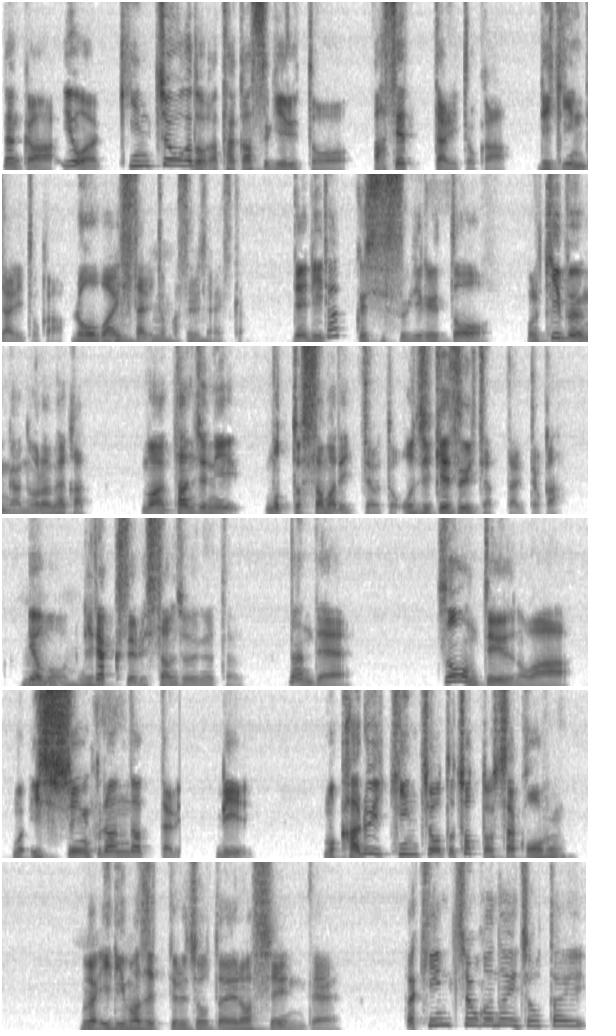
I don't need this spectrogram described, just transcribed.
なんか、要は緊張度が高すぎると、焦ったりとか、力んだりとか、狼狽したりとかするじゃないですか。で、リラックスしすぎると、この気分が乗らなかった。まあ、単純にもっと下まで行っちゃうと、おじけづいちゃったりとか、いやもうリラックスより下の状態になった。なんで、ゾーンっていうのは、もう一心不乱だったり、もう軽い緊張とちょっとした興奮が入り混じってる状態らしいんで、だから緊張がない状態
